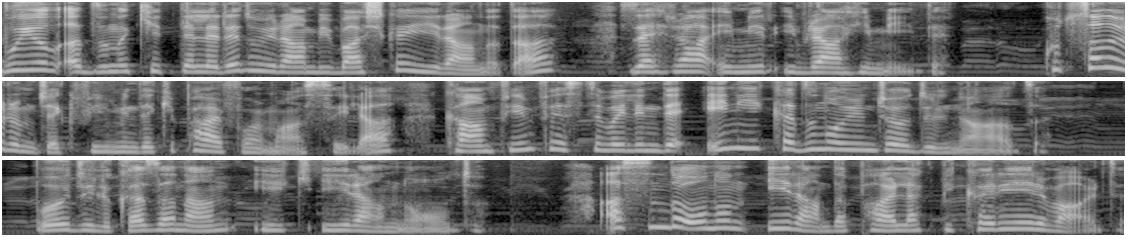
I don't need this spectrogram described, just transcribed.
Bu yıl adını kitlelere duyuran bir başka İranlı da Zehra Emir İbrahimi'ydi. Kutsal Örümcek filmindeki performansıyla Cannes Film Festivali'nde en iyi kadın oyuncu ödülünü aldı. Bu ödülü kazanan ilk İranlı oldu. Aslında onun İran'da parlak bir kariyeri vardı.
